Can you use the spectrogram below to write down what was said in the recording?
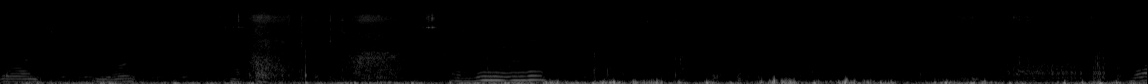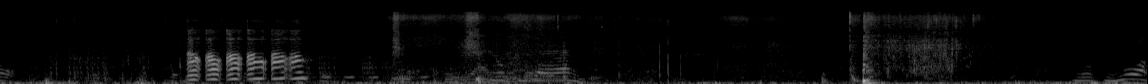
โยนนู่นมาตกอืม นี่ ๆ เอาเอาเอาเอาเอาเอาลูกสีแดงลูกสีม่วง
